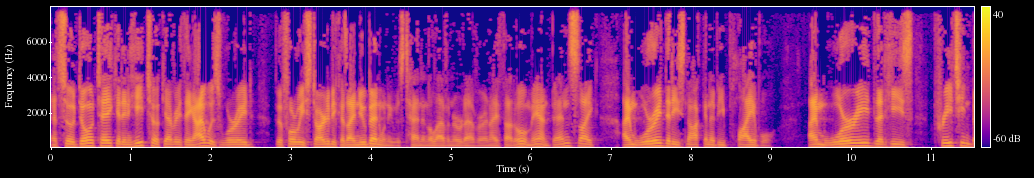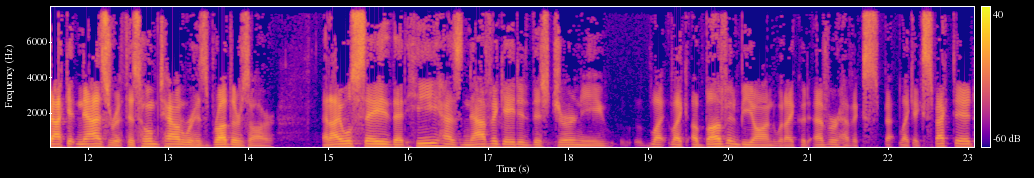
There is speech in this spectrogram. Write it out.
And so don't take it. And he took everything. I was worried before we started because I knew Ben when he was 10 and 11 or whatever. And I thought, oh man, Ben's like, I'm worried that he's not going to be pliable. I'm worried that he's preaching back at Nazareth, his hometown where his brothers are. And I will say that he has navigated this journey like, like above and beyond what I could ever have expe- like expected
